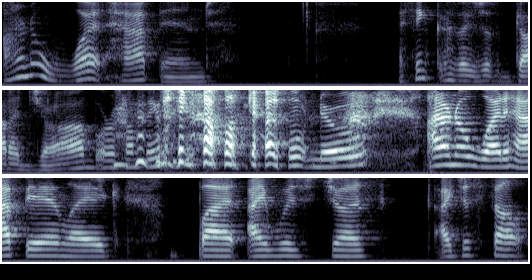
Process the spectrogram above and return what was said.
I don't know what happened. I think because I just got a job or something like that. Like I don't know. I don't know what happened. Like, but I was just, I just felt.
